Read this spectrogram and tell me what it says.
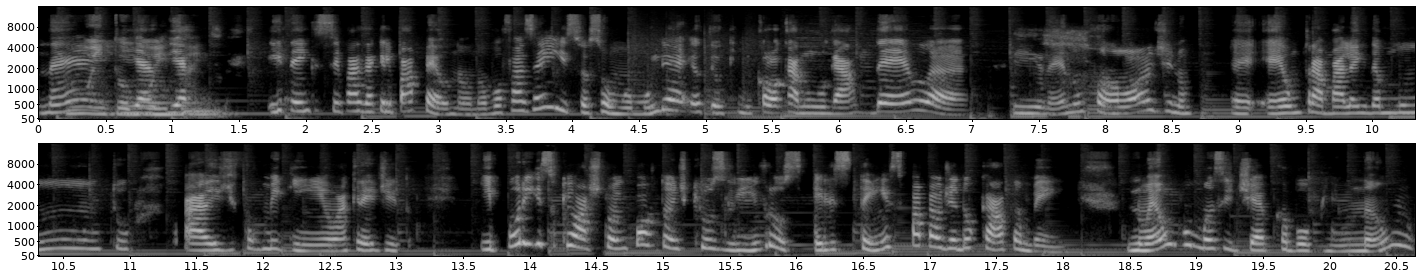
né? Muito, e muito. A, e, e, tem que se fazer aquele papel. Não, não vou fazer isso. Eu sou uma mulher, eu tenho que me colocar no lugar dela. Isso. Né? Não pode, não, é, é um trabalho ainda muito aí de formiguinha, eu acredito. E por isso que eu acho tão importante que os livros, eles têm esse papel de educar também. Não é um romance de época bobinho, não.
